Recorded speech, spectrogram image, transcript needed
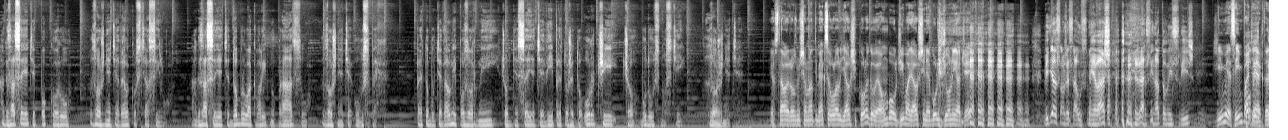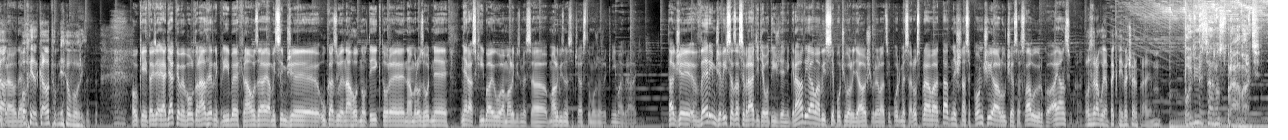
Ak zasejete pokoru, zožnete veľkosť a silu. Ak zasejete dobrú a kvalitnú prácu, zožnete úspech. Preto buďte veľmi pozorní, čo dnes sejete vy, pretože to určí, čo v budúcnosti zožnete. Ja stále rozmýšľam nad tým, jak sa volali ďalší kolegovia. On bol Jim a ďalší neboli Johnny a Jack. Videl som, že sa usmievaš, že asi na to myslíš. Jim je sympatiák, to je pravda. Poviedka o tom nehovorí. OK, takže ja ďakujeme, bol to nádherný príbeh naozaj a myslím, že ukazuje na hodnoty, ktoré nám rozhodne neraz chýbajú a mali by sme sa, mali by sme sa často možno že k ním aj vrátiť. Takže verím, že vy sa zase vrátite o týždeň k rádiám, aby ste počúvali ďalšiu reláciu. Poďme sa rozprávať. Tá dnešná sa končí a lúčia sa Slavo Jurko a Jan Sucháň. Pozdravujem, pekný večer prajem. Poďme sa rozprávať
